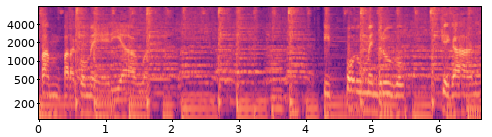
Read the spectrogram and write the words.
pan para comer y agua. Y por un mendrugo que gana,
